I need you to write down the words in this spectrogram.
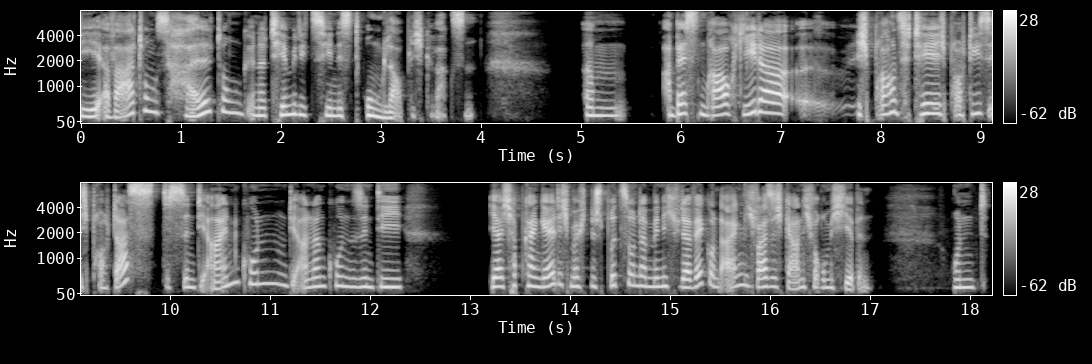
Die Erwartungshaltung in der Tiermedizin ist unglaublich gewachsen. Ähm, am besten braucht jeder, äh, ich brauche ein CT, ich brauche dies, ich brauche das. Das sind die einen Kunden und die anderen Kunden sind die, ja, ich habe kein Geld, ich möchte eine Spritze und dann bin ich wieder weg und eigentlich weiß ich gar nicht, warum ich hier bin. Und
